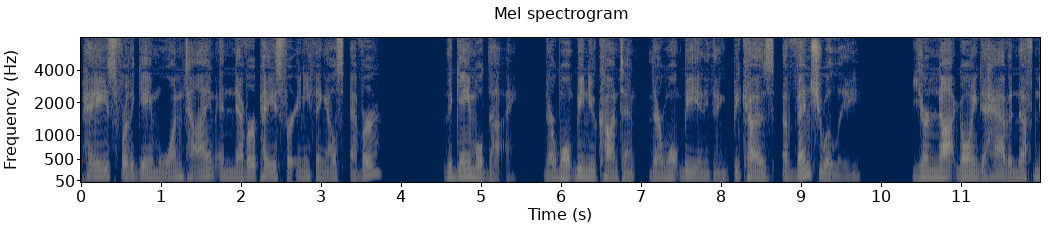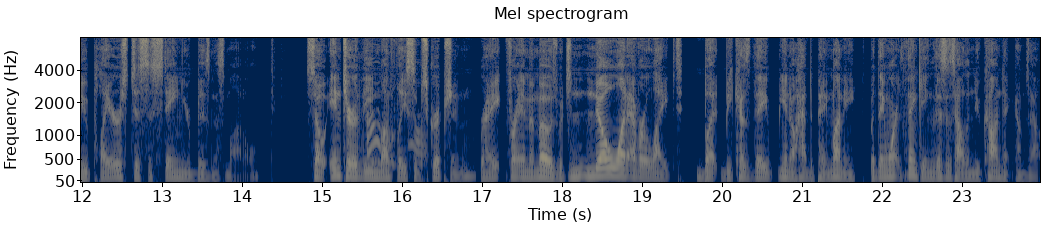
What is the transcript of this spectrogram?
pays for the game one time and never pays for anything else ever, the game will die. There won't be new content. There won't be anything because eventually you're not going to have enough new players to sustain your business model. So enter the Oh, monthly subscription, right, for MMOs, which no one ever liked, but because they, you know, had to pay money, but they weren't thinking this is how the new content comes out.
